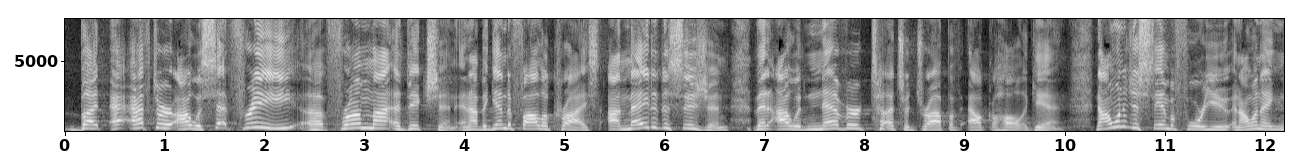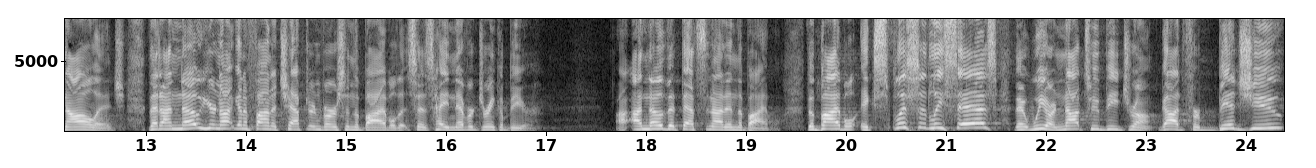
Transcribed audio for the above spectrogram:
but a- after I was set free uh, from my addiction and I began to follow Christ, I made a decision that I would never touch a drop of alcohol again. Now, I want to just stand before you and I want to acknowledge that I know you're not going to find a chapter and verse in the Bible that says, hey, never drink a beer. I know that that's not in the Bible. The Bible explicitly says that we are not to be drunk. God forbids you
